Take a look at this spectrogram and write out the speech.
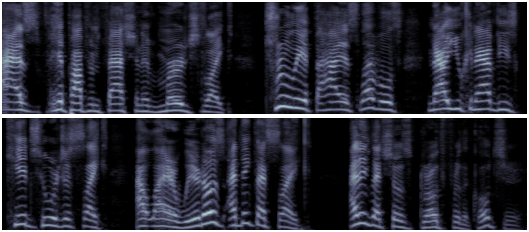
as hip hop and fashion have merged like truly at the highest levels. Now you can have these kids who are just like outlier weirdos. I think that's like, I think that shows growth for the culture.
